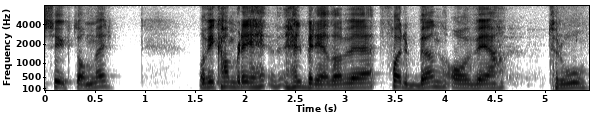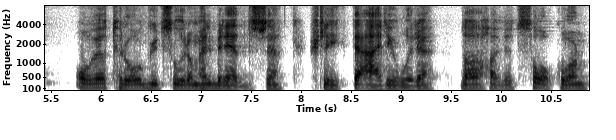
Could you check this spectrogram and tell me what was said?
sykdommer. Og vi kan bli helbreda ved forbønn og ved tro. Og ved å trå Guds ord om helbredelse slik det er i ordet. Da har du et såkorn,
